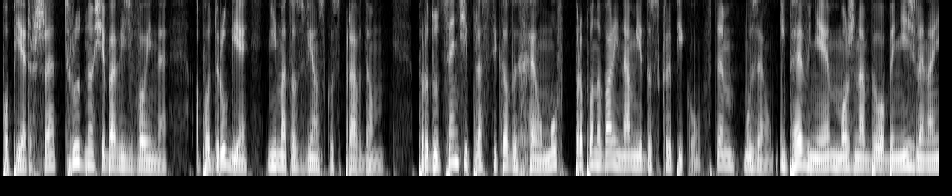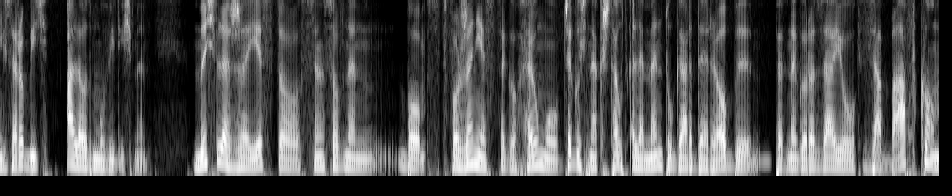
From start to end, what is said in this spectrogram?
Po pierwsze, trudno się bawić w wojnę, a po drugie, nie ma to związku z prawdą. Producenci plastikowych hełmów proponowali nam je do sklepiku, w tym muzeum. I pewnie można byłoby nieźle na nich zarobić, ale odmówiliśmy. Myślę, że jest to sensowne, bo stworzenie z tego hełmu czegoś na kształt elementu garderoby, pewnego rodzaju zabawką,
